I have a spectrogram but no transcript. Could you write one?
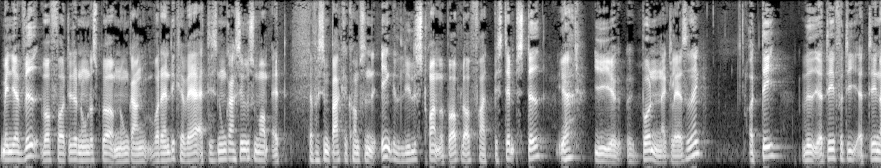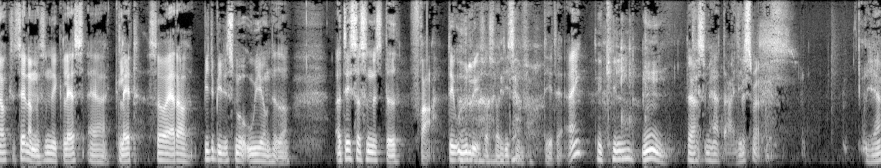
Men jeg ved, hvorfor det er der nogen, der spørger om nogle gange, hvordan det kan være, at det nogle gange ser ud som om, at der for eksempel bare kan komme sådan en enkelt lille strøm af bobler op fra et bestemt sted Ja, i øh, bunden af glasset, ikke? Og det ved jeg, det er fordi, at det nok, selvom sådan et glas er glat, så er der bitte, bitte små ujævnheder. Og det er så sådan et sted fra. Det udløser så ligesom derfor. det der, ikke? det er kilden. Mm, Ja. Det smager dejligt. Det smager. Ja.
